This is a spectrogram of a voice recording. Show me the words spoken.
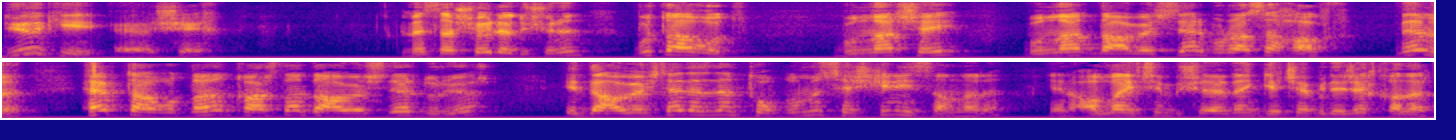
Diyor ki e, şeyh, mesela şöyle düşünün, bu tağut, bunlar şey, bunlar davetçiler, burası halk. Değil mi? Hep tağutların karşısında davetçiler duruyor. E davetçiler de zaten toplumun seçkin insanları. Yani Allah için bir şeylerden geçebilecek kadar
